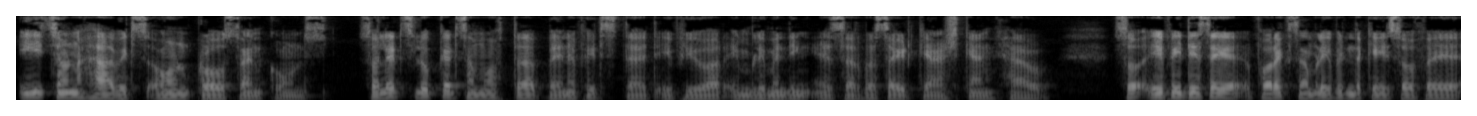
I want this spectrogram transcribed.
each one have its own pros and cons so let's look at some of the benefits that if you are implementing a server side cache can have. So if it is a, for example, if in the case of a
